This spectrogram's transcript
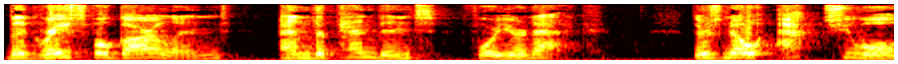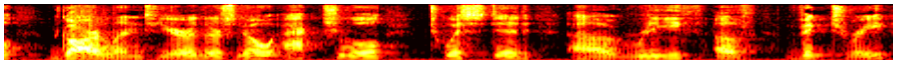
the graceful garland and the pendant for your neck. There's no actual garland here. There's no actual twisted uh, wreath of victory.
